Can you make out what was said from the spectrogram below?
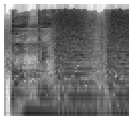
bumping.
